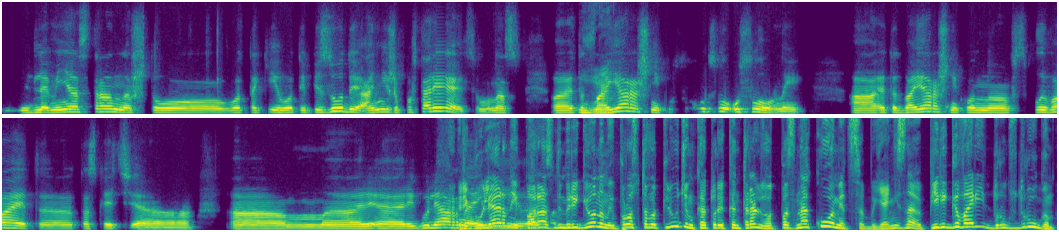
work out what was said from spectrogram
Да. И для меня странно, что вот такие вот эпизоды, они же повторяются. У нас этот Увы. боярышник условный, а этот боярышник, он э, всплывает, э, так сказать, э, регулярно. Регулярно и, по разным регионам, и просто вот людям, которые контролируют, вот познакомиться бы, я не знаю, переговорить друг с другом,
